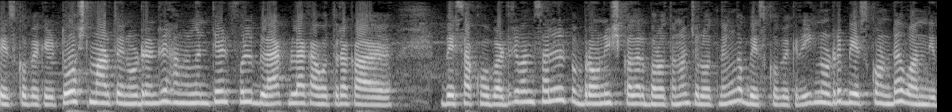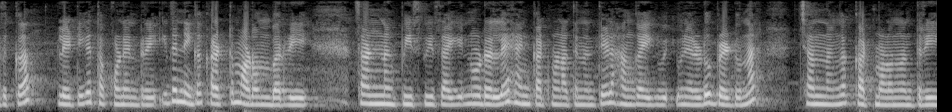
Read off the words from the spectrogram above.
ಬೇಯಿಸ್ಕೋಬೇಕ್ರಿ ಟೋಸ್ಟ್ ಮಾಡ್ತೇವೆ ನೋಡ್ರಿ ಹಂಗಂತೇಳಿ ಫುಲ್ ಬ್ಲ್ಯಾಕ್ ಬ್ಲ್ಯಾಕ್ ಆಗೋ ಥರ ಕಾ ಬೇಸಾಕ್ ಹೋಗ್ಬೇಡ್ರಿ ಒಂದು ಸ್ವಲ್ಪ ಬ್ರೌನಿಶ್ ಕಲರ್ ಬರೋ ತನಕ ಚಲೋ ಹೊತ್ನಂಗ ಬೇಯಿಸ್ಕೋಬೇಕ್ರಿ ಈಗ ನೋಡ್ರಿ ಬೇಯಿಸ್ಕೊಂಡು ಒಂದು ಇದಕ್ಕೆ ಪ್ಲೇಟಿಗೆ ತಕೊಂಡೇನ್ರಿ ಇದನ್ನ ಈಗ ಕರೆಕ್ಟ್ ಮಾಡೋಣ ಬರ್ರಿ. ಸಣ್ಣಗೆ ಪೀಸ್ ಪೀಸ್ ಆಗಿ ನೋಡ್ರಲ್ಲೇ ಹೆಂಗೆ ಕಟ್ ಮಾಡತ್ತೇನಂತೇಳಿ ಹಂಗೆ ಈಗ ಇವನ್ನೆರಡು ಬ್ರೆಡ್ನ ಚಂದಂಗ ಕಟ್ ಮಾಡೋಣಂತ್ರಿ.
